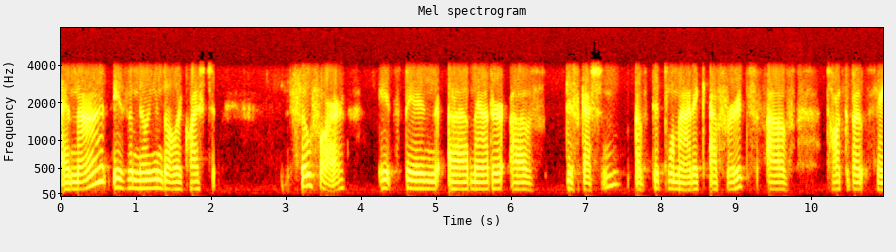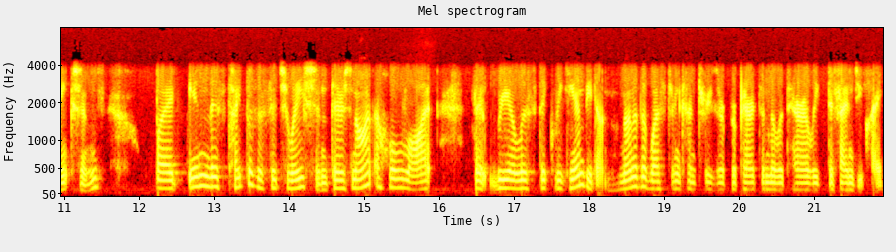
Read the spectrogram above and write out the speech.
And that is a million dollar question. So far, it's been a matter of discussion, of diplomatic efforts, of talk about sanctions. But in this type of a situation, there's not a whole lot that realistically can be done. None of the Western countries are prepared to militarily defend Ukraine.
